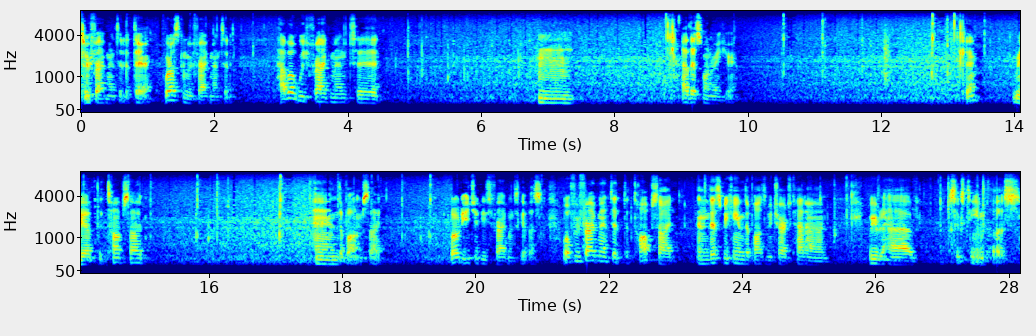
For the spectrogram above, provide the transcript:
So we fragmented it there. Where else can we fragment it? How about we fragment it hmm, at this one right here. Okay, we have the top side and the bottom side. What would each of these fragments give us? Well, if we fragmented the top side, and this became the positively charged cation, we would have 16 plus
